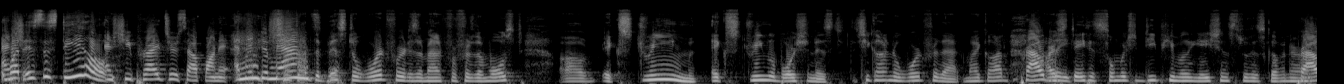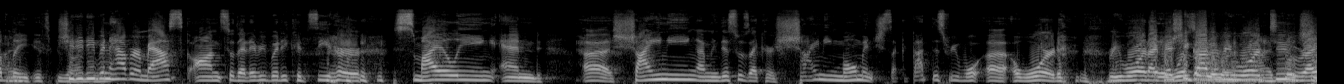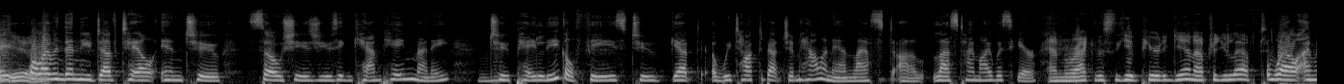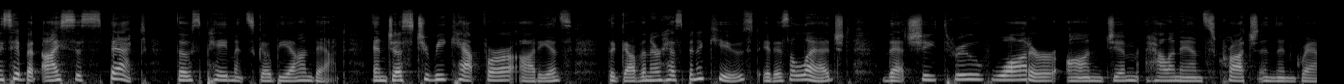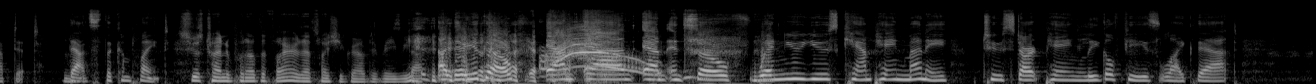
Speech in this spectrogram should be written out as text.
And what she- is this deal? And she prides herself on it. And then She demands the best award for it as a man for, for the most uh, extreme, extreme abortionist. She got an award for that. My God, proudly, our state has so much deep humiliations through this governor. I- proudly. it's she didn't me. even have her mask on so that everybody could see her smiling and uh, shining. I mean, this was like her shining moment. She's like, I got this reward, uh, award, reward. I It bet she got a reward. reward too, right? well, I mean, then you dovetail into so she is using campaign money to pay legal fees to get. Uh, we talked about Jim Hallinan last uh, last time I was here. And miraculously, he appeared again after you left. Well, I would say, but I suspect those payments go beyond that. And just to recap for our audience, the governor has been accused, it is alleged, that she threw water on Jim Hallinan's crotch and then grabbed it. That's the complaint. She was trying to put out the fire. That's why she grabbed it, baby. Uh, there you go. And, and, and, and so when you use campaign money to start paying legal fees like that,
